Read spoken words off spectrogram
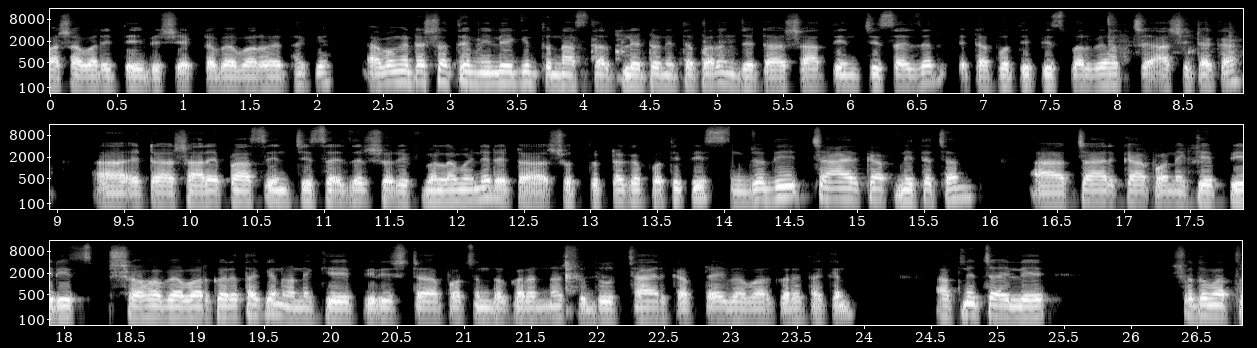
বাসা বাড়িতেই বেশি একটা ব্যবহার হয়ে থাকে। এবং এটার সাথে মিলিয়ে কিন্তু নাস্তার প্লেটও নিতে পারেন, যেটা সাত ইঞ্চি সাইজের। এটা প্রতি পিস পড়বে হচ্ছে আশি টাকা। এটা সাড়ে পাঁচ ইঞ্চি সাইজের শরীফ মেলামাইনের। এটা সত্তর টাকা প্রতি পিস যদি চায়ের কাপ নিতে চান চায়ের কাপ অনেকে পিরিচ সহ ব্যবহার করে থাকেন, অনেকে পিরিচটা পছন্দ করেন না, শুধু চায়ের কাপটাই ব্যবহার করে থাকেন। আপনি চাইলে শুধুমাত্র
